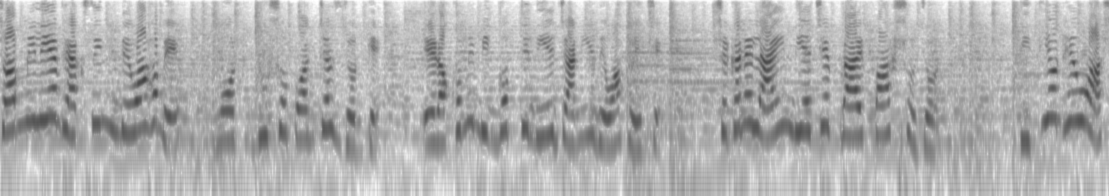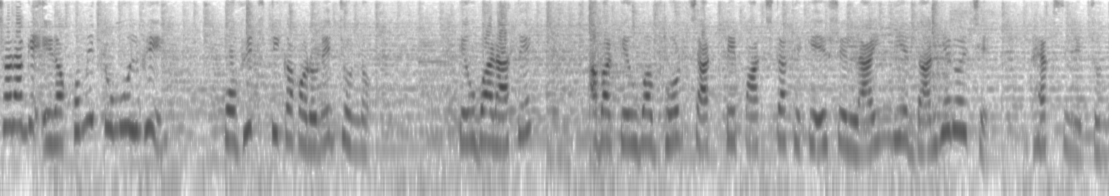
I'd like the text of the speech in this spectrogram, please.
সব মিলিয়ে ভ্যাকসিন দেওয়া হবে মোট দুশো জনকে। এরকমই বিজ্ঞপ্তি দিয়ে জানিয়ে দেওয়া হয়েছে। সেখানে লাইন দিয়েছে প্রায় পাঁচশো জন। দ্বিতীয় ঢেউ আসার আগে এরকমই তুমুল ভিড় কোভিড টিকাকরণের জন্য। কেউ বা রাতে, আবার কেউ বা ভোর চারটে পাঁচটা থেকে এসে লাইন দিয়ে দাঁড়িয়ে রয়েছে ভ্যাকসিনের জন্য।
